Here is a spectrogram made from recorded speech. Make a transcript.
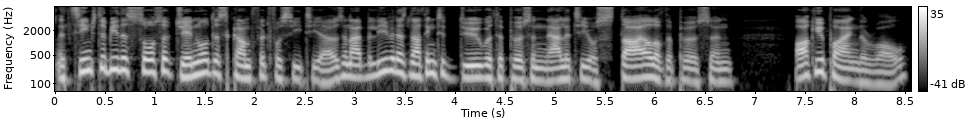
It seems to be the source of general discomfort for CTOs, and I believe it has nothing to do with the personality or style of the person occupying the role.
